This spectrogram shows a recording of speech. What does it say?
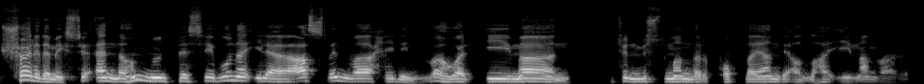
şöyle demek istiyor. Ennehum muntesibune ila aslin vahidin ve huvel iman. Bütün Müslümanları toplayan bir Allah'a iman vardır.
